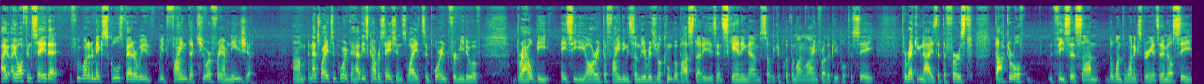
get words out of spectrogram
I, I often say that if we wanted to make schools better, we'd, we'd find a cure for amnesia. Um, and that's why it's important to have these conversations, why it's important for me to have browbeat ACER into finding some of the original Coombabah studies and scanning them so we could put them online for other people to see, to recognize that the first doctoral thesis on the one to one experience at MLC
